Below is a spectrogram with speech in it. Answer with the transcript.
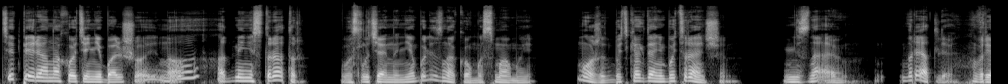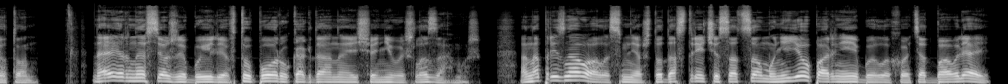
Теперь она хоть и небольшой, но администратор. Вы случайно не были знакомы с мамой? Может быть, когда-нибудь раньше? Не знаю. Вряд ли, врет он. Наверное, все же были в ту пору, когда она еще не вышла замуж. Она признавалась мне, что до встречи с отцом у нее парней было хоть отбавляй.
